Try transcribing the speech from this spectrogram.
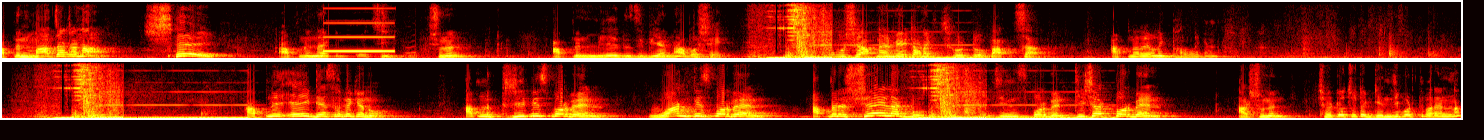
আপনার মাজাটা না, সেই আপনি না একদম কচি। শুনেন, আপনার মেয়ে যদি বিয়ে না বসে, অবশ্যই আপনার মেয়েটা অনেক ছোট, বাচ্চা। আপনারাই অনেক ভালো লাগে আমার আপনি এই ড্রেস হবে কেন? আপনি থ্রি পিস পরবেন ওয়ান পিস পরবেন, আপনার সেই লাগবো। আপনি জিন্স পরবেন টি শার্ট পরবেন। আর শুনেন, ছোট ছোট গেঞ্জি পরতে পারেন না?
